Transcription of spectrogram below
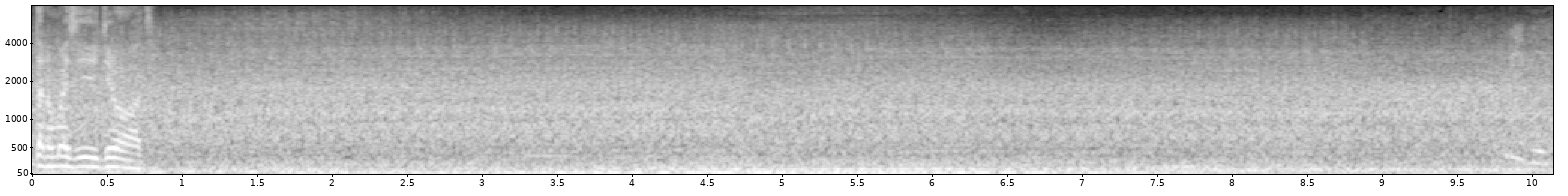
Притормози, идиот. Привет.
